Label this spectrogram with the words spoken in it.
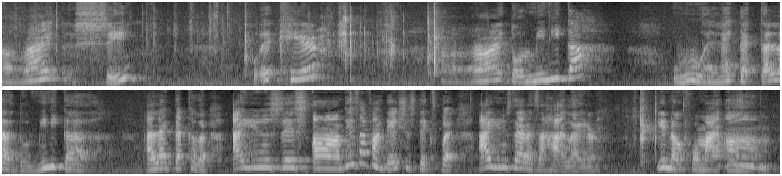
All right, let's see. Quick here. All right, Dominica. Ooh, I like that color, Dominica. I like that color. I use this, um, these are foundation sticks, but I use that as a highlighter. You know, for my, um,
